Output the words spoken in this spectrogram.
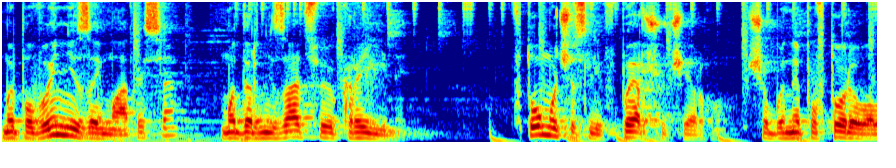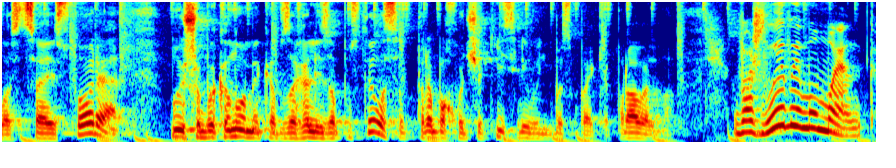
ми повинні займатися модернізацією країни. В тому числі, в першу чергу, щоб не повторювалася ця історія, ну і щоб економіка взагалі запустилася, треба хоч якийсь рівень безпеки, правильно? Важливий момент.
